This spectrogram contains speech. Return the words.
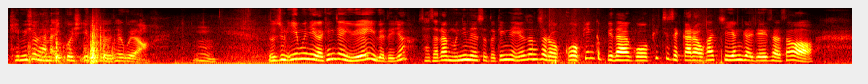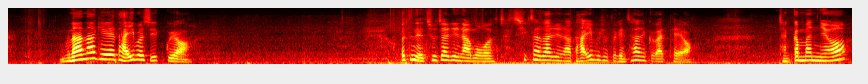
캐미쇼 하나 입고 입으셔도 되고요. 음. 요즘 이 무늬가 굉장히 유행이거든요. 자잘한 무늬면서도 굉장히 여성스럽고 핑크빛하고 피치 색깔하고 같이 연결되어 있어서 무난하게 다 입을 수 있고요. 어떤 외출 자리나 뭐 식사 자리나 다 입으셔도 괜찮을 것 같아요. 잠깐만요.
